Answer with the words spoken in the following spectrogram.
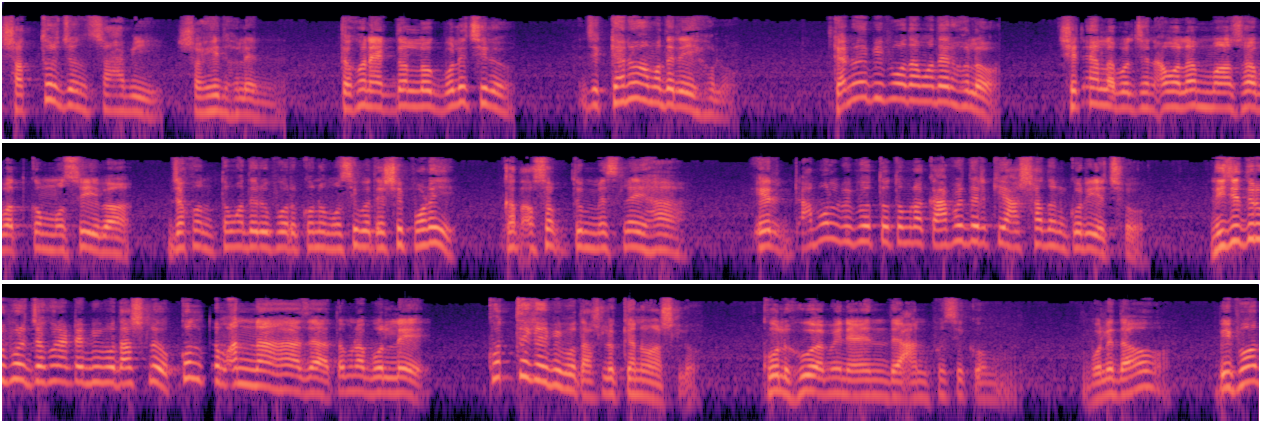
সত্তর জন সাহাবী শহীদ হলেন। তখন একদল লোক বলেছিল যে, কেন আমাদের এই হলো? কেন এই বিপদ আমাদের হলো? সেটা আল্লাহ বলছেন, আওয়ালাম্মা আসাবাতকুম মুসিবা। যখন তোমাদের উপর কোনো মুসিবত এসে পড়ে, কাদ আসাবতুম মিসলাইহা। এর ডাবল বিপদ তো তোমরা কাফেরদেরকে আস্বাদন করিয়েছো। নিজেদের উপর যখন একটা বিপদ আসলো, কুলতুম আন্না হাজা, তোমরা বললে কোথেকে বিপদ আসলো? কেন আসলো? কুল হু আমিন আনফুসিকুম। বলে দাও। বিপদ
